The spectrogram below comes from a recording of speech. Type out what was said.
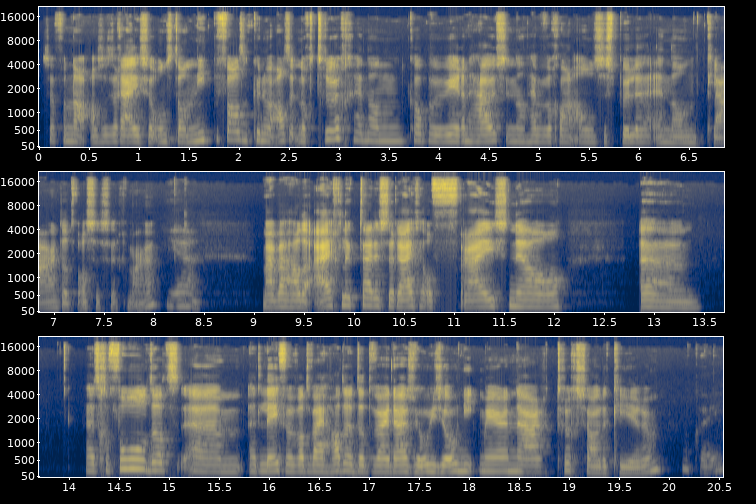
Zo van, nou, als het reizen ons dan niet bevalt, dan kunnen we altijd nog terug. En dan kopen we weer een huis en dan hebben we gewoon al onze spullen en dan klaar. Dat was het, zeg maar. Ja. Maar we hadden eigenlijk tijdens de reis al vrij snel ehm, het gevoel dat ehm, het leven wat wij hadden, dat wij daar sowieso niet meer naar terug zouden keren. Oké.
